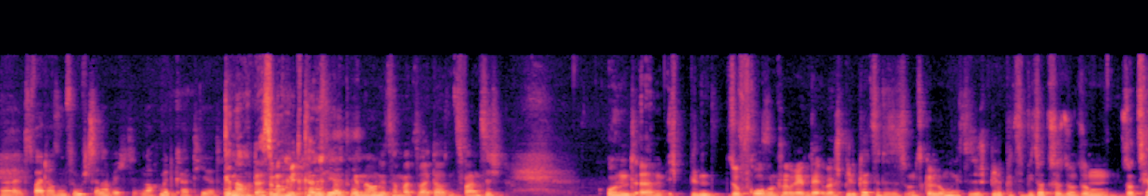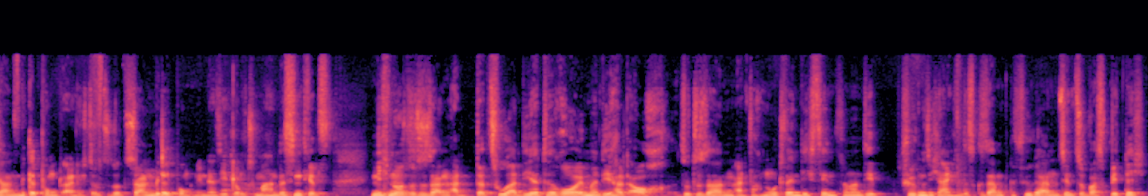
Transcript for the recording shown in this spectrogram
2015 habe ich noch mitkartiert. Genau, da hast du noch mitkartiert, genau, und jetzt haben wir 2020. Und ähm, ich bin so froh, und schon reden wir über Spielplätze, dass es uns gelungen ist, diese Spielplätze wie so zu so, so einem sozialen Mittelpunkt eigentlich, zu sozialen Mittelpunkten in der Siedlung zu machen. Das sind jetzt nicht nur sozusagen dazu addierte Räume, die halt auch sozusagen einfach notwendig sind, sondern die fügen sich eigentlich in das Gesamtgefüge an und sind so was wirklich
